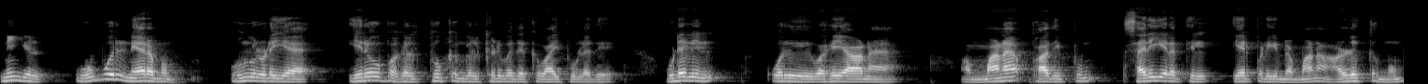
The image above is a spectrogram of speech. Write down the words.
நீங்கள் ஒவ்வொரு நேரமும் உங்களுடைய இரவு பகல் தூக்கங்கள் கெடுவதற்கு வாய்ப்பு உள்ளது உடலில் ஒரு வகையான மன பாதிப்பும் சரீரத்தில் ஏற்படுகின்ற மன அழுத்தமும்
